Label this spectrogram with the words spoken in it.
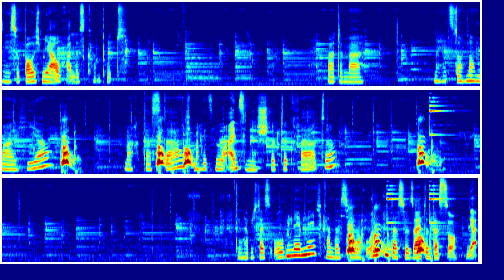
Nee, so baue ich mir ja auch alles kaputt. Warte mal. Mache jetzt doch nochmal hier. Mach das da. Ich mache jetzt nur einzelne Schritte gerade. Dann habe ich das oben nämlich. Kann das hier nach unten, das zur Seite und das so. Ja.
